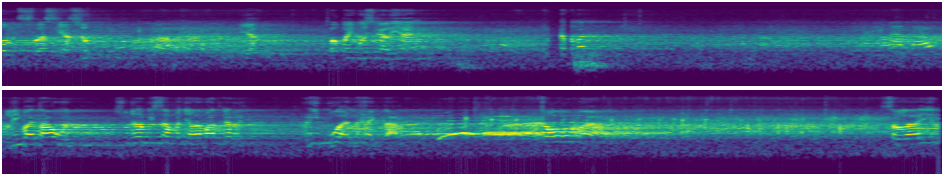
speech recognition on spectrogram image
Om Swastiastu. Ya, Bapak Ibu sekalian, lima tahun sudah bisa menyelamatkan ribuan hektar. Coba selain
